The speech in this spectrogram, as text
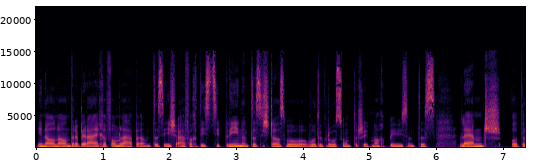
in allen anderen Bereichen vom Leben. Und das ist einfach Disziplin und das ist das, wo, wo der große Unterschied macht bei uns. Und das lernst oder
